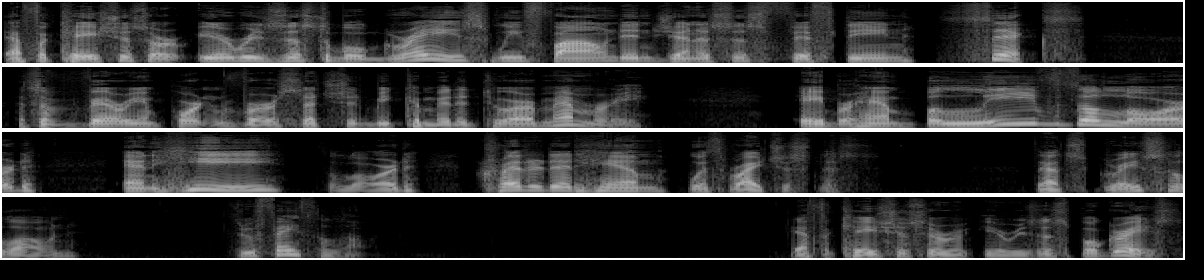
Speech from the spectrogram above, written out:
Efficacious or irresistible grace we found in Genesis 15 6. That's a very important verse that should be committed to our memory. Abraham believed the Lord, and he, the Lord, credited him with righteousness. That's grace alone, through faith alone. Efficacious or irresistible grace.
